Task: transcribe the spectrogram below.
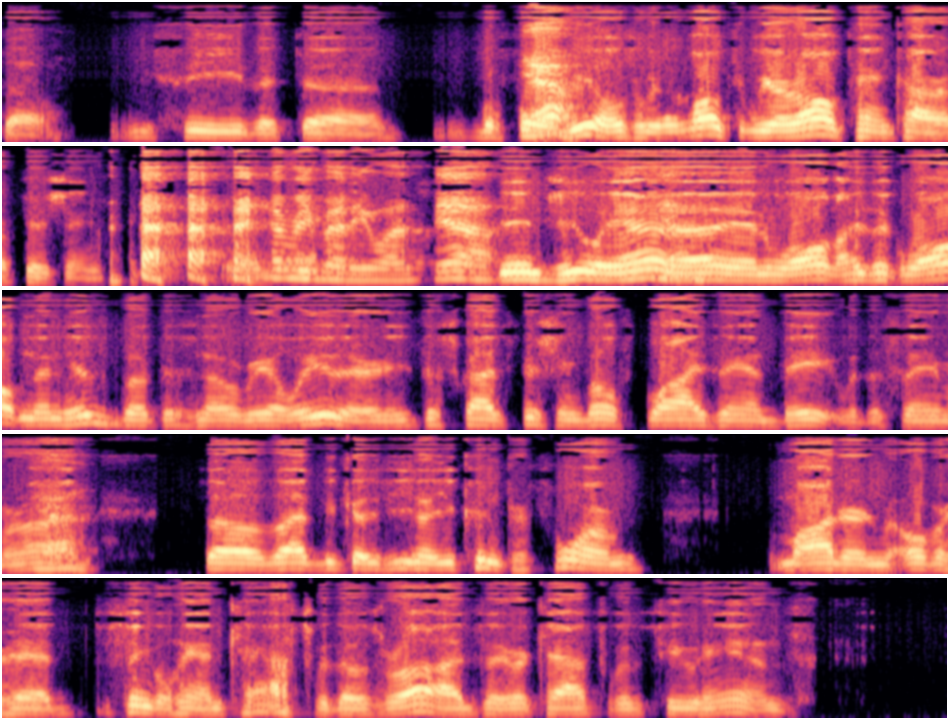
So we see that uh, before yeah. reels, we were all we were all tenkara fishing. and, Everybody uh, was, yeah. Then Juliana yeah. and Walt Izaak Walton in his book is no reel either, and he describes fishing both flies and bait with the same rod. Yeah. So that because you know you couldn't perform modern overhead single hand casts with those rods, they were cast with two hands.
